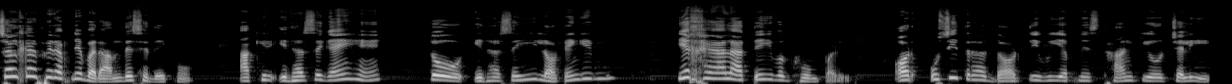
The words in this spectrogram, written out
चलकर फिर अपने बरामदे से देखूँ। आखिर इधर से गए हैं तो इधर से ही लौटेंगे भी। ये ख्याल आते ही वह घूम पड़ी। और उसी तरह दौड़ती हुई अपने स्थान की ओर चली।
